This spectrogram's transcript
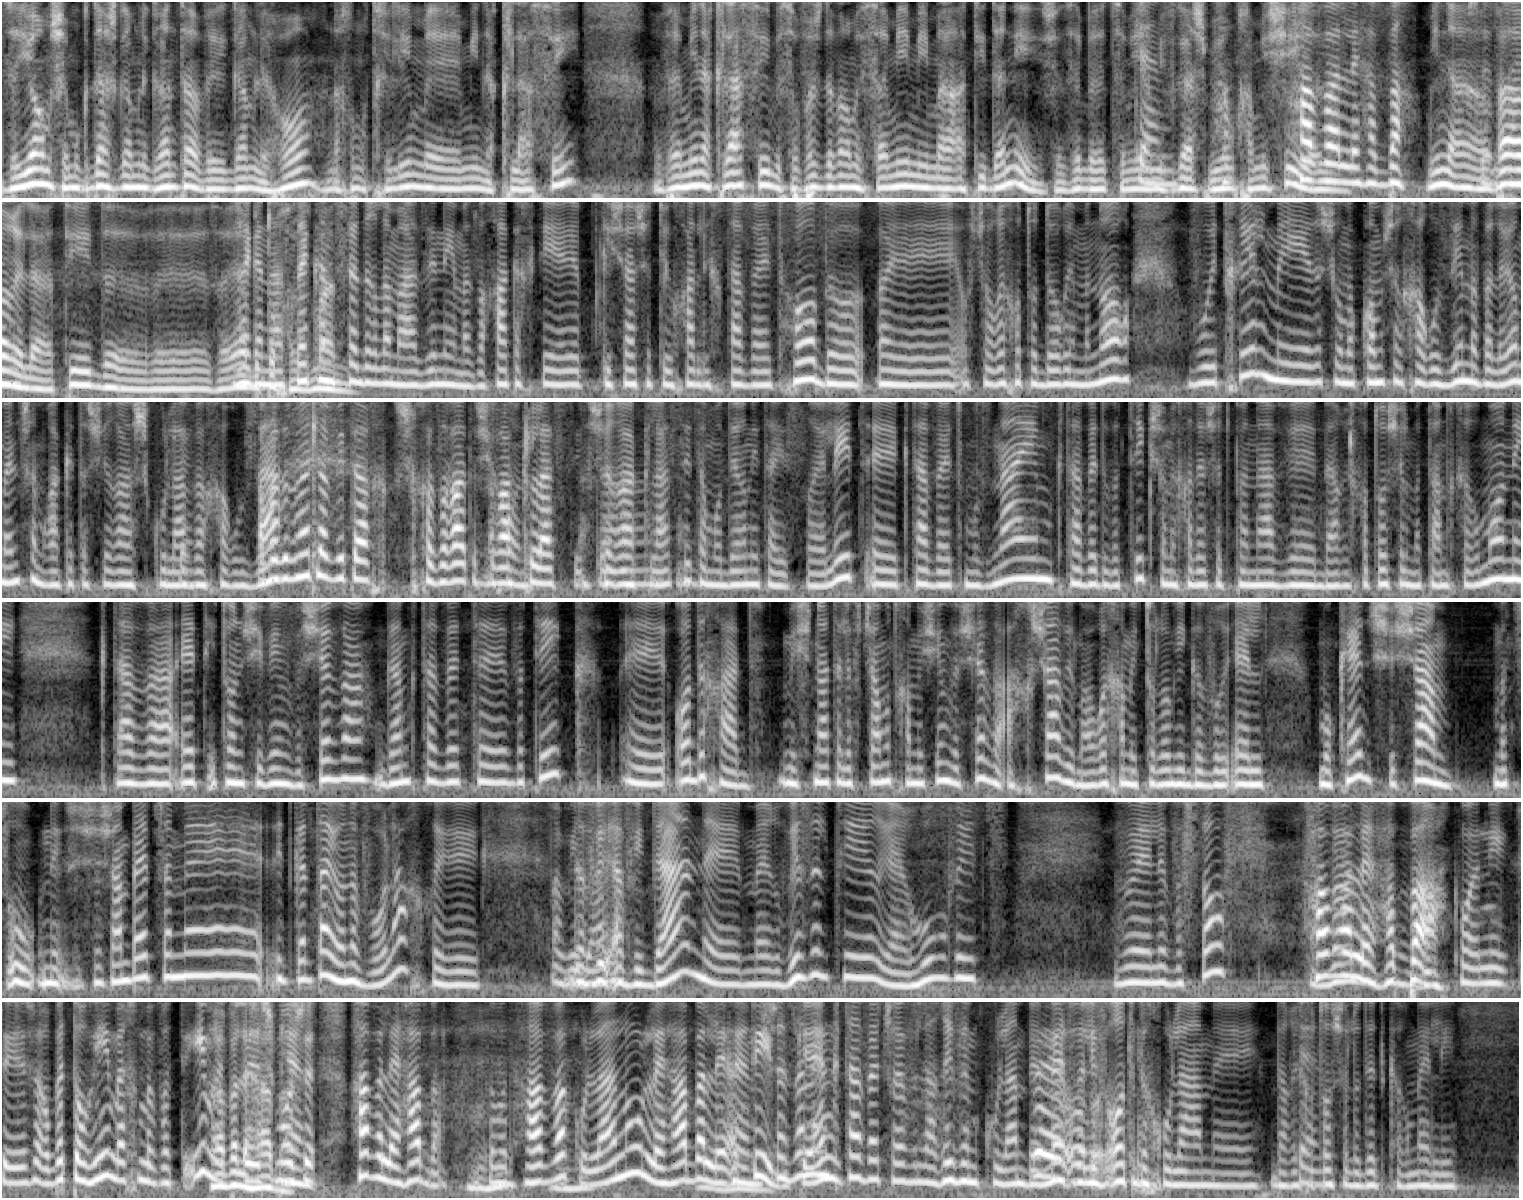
זה יום שמוקדש גם לגרנטה וגם להו. אנחנו מתחילים אה, מן הקלאסי. ומן הקלאסי, בסופו של דבר מסיימים עם העתידני, שזה בעצם כן. יהיה המפגש ביום חמישי. הווה להבא. מן העבר אל העתיד, וזה היה רגע, בתוך הזמן. רגע, נעשה כאן סדר למאזינים, אז אחר כך תהיה פגישה שתיוחד לכתב העת הו, אה, או שעורך אותו דורי מנור, והוא התחיל מאיזשהו מקום של חרוזים, אבל היום אין שם רק את השירה השקולה כן. והחרוזה. אבל זה באמת להביא את חזרה את השירה נכון, הקלאסית. השירה הקלאסית, המודרנית הישראלית. אה, כתב העת מאזניים, כתב עת ותיק, שמחדש את פניו אה, בעריכתו של מתן חרמוני. כתב העת עיתון 77, גם כתב עת uh, ותיק. Uh, עוד אחד, משנת 1957, עכשיו עם העורך המיתולוגי גבריאל מוקד, ששם מצאו, ששם בעצם uh, התגלתה יונה וולך, uh, אבידן, דו, אבידן uh, מאיר ויזלטיר, יאיר הורוביץ, ולבסוף, הווה להבא. יש הרבה תוהים איך מבטאים את שמו של... הווה להבא. זאת אומרת, הווה כולנו, להבא כן, לעתיד, כן? שזה מין כתב עת שאוהב לריב עם כולם באמת, ולבעוט כן. בכולם אה, בעריכתו כן. של עודד כרמלי.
